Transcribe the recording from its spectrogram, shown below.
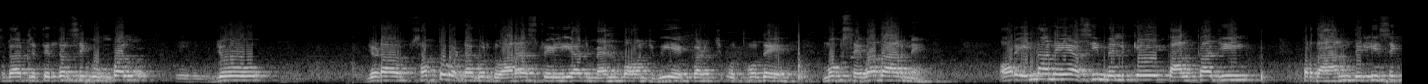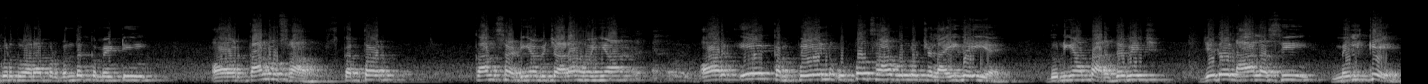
ਸਰਦਾਰ ਜਤਿੰਦਰ ਸਿੰਘ ਉੱਪਲ ਜੋ ਜਿਹੜਾ ਸਭ ਤੋਂ ਵੱਡਾ ਗੁਰਦੁਆਰਾ ਆਸਟ੍ਰੇਲੀਆ 'ਚ ਮੈਲਬੌਰਨ 'ਚ 20 ਏਕੜ 'ਚ, ਉੱਥੋਂ ਦੇ ਮੁੱਖ ਸੇਵਾਦਾਰ ਨੇ। ਔਰ ਇਹਨਾਂ ਨੇ ਅਸੀਂ ਮਿਲ ਕੇ ਕਾਲਕਾ ਜੀ, ਪ੍ਰਧਾਨ ਦਿੱਲੀ ਸਿੱਖ ਗੁਰਦੁਆਰਾ ਪ੍ਰਬੰਧਕ ਕਮੇਟੀ ਔਰ ਕਾਲੋ ਸਾਹਿਬ, ਸਕੱਤਰ ਕੱਲ ਸਾਡੀਆਂ ਵਿਚਾਰਾਂ ਹੋਈਆਂ। ਔਰ ਇਹ ਕੰਪੇਨ ਉਪਲ ਸਾਹਿਬ ਵੱਲੋਂ ਚਲਾਈ ਗਈ ਹੈ ਦੁਨੀਆ ਭਰ ਦੇ ਵਿੱਚ, ਜਿਹਦੇ ਨਾਲ ਅਸੀਂ ਮਿਲ ਕੇ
